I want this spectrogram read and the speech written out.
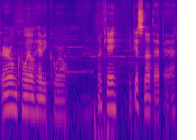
Barrel and coil, heavy coil. Okay, I guess not that bad.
